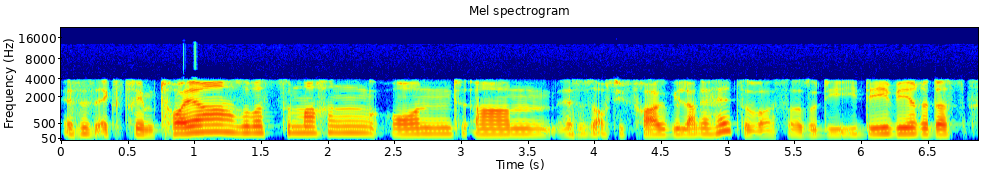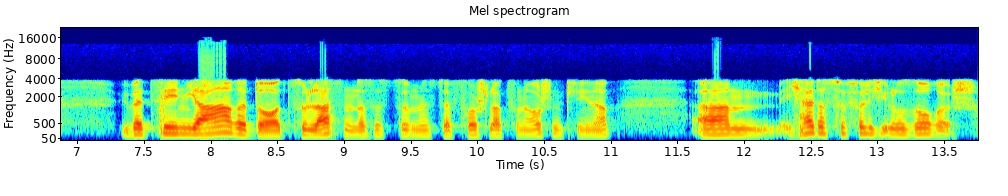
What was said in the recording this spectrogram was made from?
es ist extrem teuer, sowas zu machen und ähm, es ist auch die Frage, wie lange hält sowas. Also die Idee wäre, das über zehn Jahre dort zu lassen. Das ist zumindest der Vorschlag von Ocean Cleanup. Ähm, ich halte das für völlig illusorisch.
